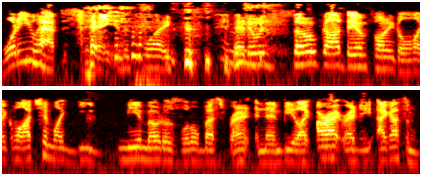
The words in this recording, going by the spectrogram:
What do you have to say? And it's like, and it was so goddamn funny to like watch him like be Miyamoto's little best friend, and then be like, all right, Reggie, I got some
